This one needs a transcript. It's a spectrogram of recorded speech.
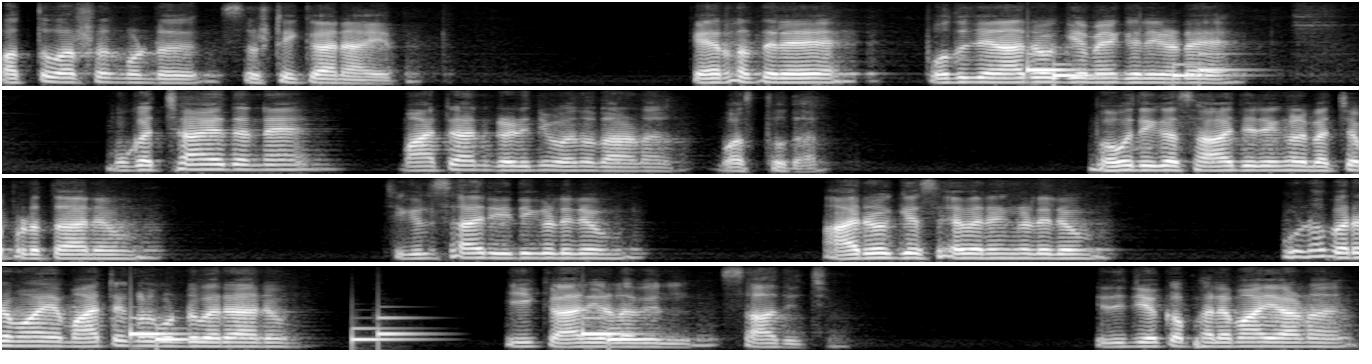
പത്ത് വർഷം കൊണ്ട് സൃഷ്ടിക്കാനായത്. കേരളത്തിലെ പൊതുജനാരോഗ്യ മേഖലയുടെ മുഖച്ഛായ തന്നെ മാറ്റാൻ കഴിഞ്ഞു എന്നതാണ് വസ്തുത. ഭൗതിക സാഹചര്യങ്ങൾ മെച്ചപ്പെടുത്താനും ചികിത്സാ രീതികളിലും ആരോഗ്യ സേവനങ്ങളിലും ഗുണപരമായ മാറ്റങ്ങൾ കൊണ്ടുവരാനും ഈ കാലയളവിൽ സാധിച്ചു. ഇതിന്റെയൊക്കെ ഫലമായാണ്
